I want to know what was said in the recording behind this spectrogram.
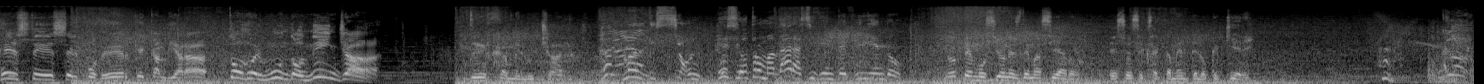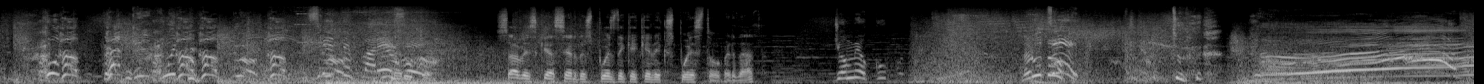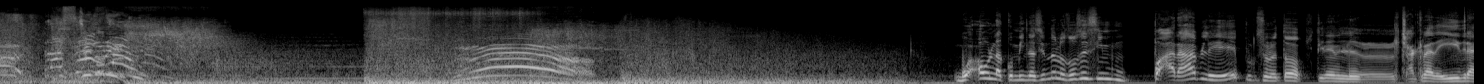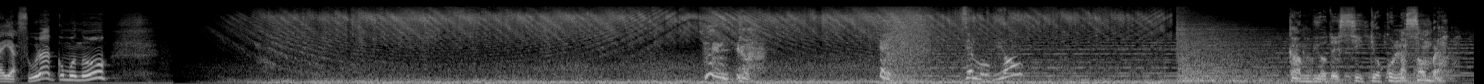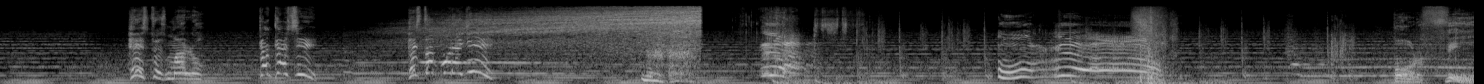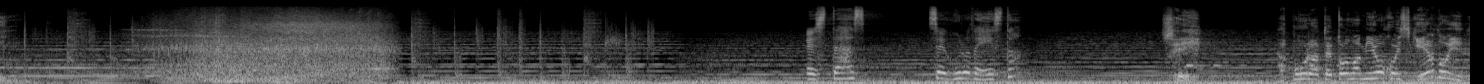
Este es el poder que cambiará todo el mundo ninja. Déjame luchar. ¡Maldición! Ese otro Madara sigue interfiriendo. No te emociones demasiado. Eso es exactamente lo que quiere. ¿Qué te parece? Naruto, sabes qué hacer después de que quede expuesto, ¿verdad? Yo me ocupo. ¡Naruto! ¡Sí! ¡Rasengan! Wow, la combinación de los dos es imparable, ¿eh? Porque sobre todo pues, tienen el chakra de Hydra y Asura, ¿cómo no? ¿Se movió? Cambio de sitio con la sombra. ¡Esto es malo! ¡Kakashi! ¡Está por allí! Por fin. ¿Estás seguro de esto? Sí. Apúrate, toma mi ojo izquierdo y...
